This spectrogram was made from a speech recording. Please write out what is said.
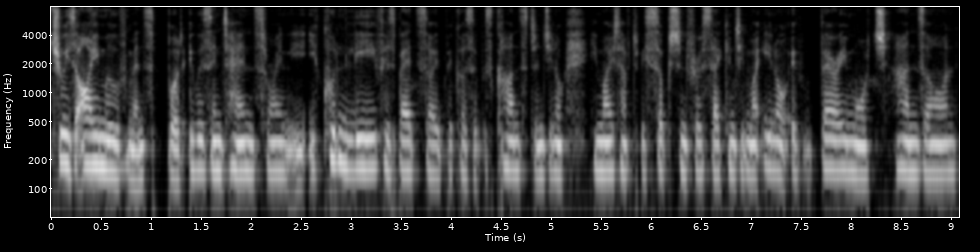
through his eye movements, but it was intense, Ryan. You, you, couldn't leave his bedside because it was constant. You know, he might have to be suctioned for a second. He might, you know, it, very much hands on.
